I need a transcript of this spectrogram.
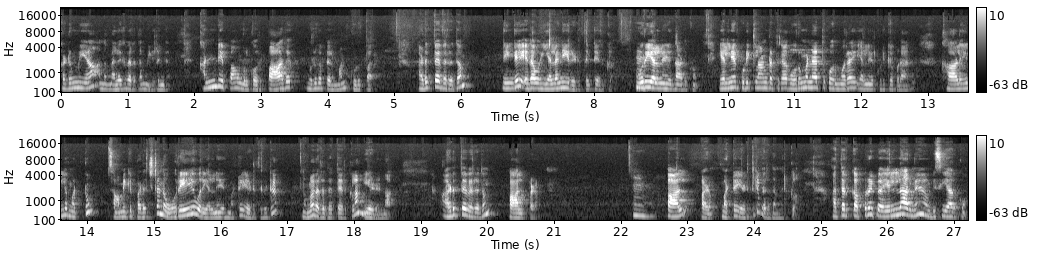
கடுமையாக அந்த மிளகு விரதம் இருங்க. கண்டிப்பாக உங்களுக்கு ஒரு பாத முருகப்பெருமான் கொடுப்பார். அடுத்த விரதம் நீங்கள் ஏதாவது இளநீர் எடுத்துகிட்டு இருக்கலாம். ஒரு இளநீர் தான் எடுக்கும். இளநீர் குடிக்கலான்றதுக்காக ஒரு மணி நேரத்துக்கு ஒரு முறை இளநீர் குடிக்கக்கூடாது. காலையில் மட்டும் சாமிக்கு படைச்சிட்டு அந்த ஒரே ஒரு இளநீர் மட்டும் எடுத்துக்கிட்டு நம்ம விரதத்தை இருக்கலாம் ஏழு நாள். அடுத்த விரதம் பால் பழம். பால் பழம் மட்டும் எடுத்துகிட்டு விரதம் இருக்கலாம். அதற்கப்புறம் இப்போ எல்லாருமே பிஸியாக இருக்கும்.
